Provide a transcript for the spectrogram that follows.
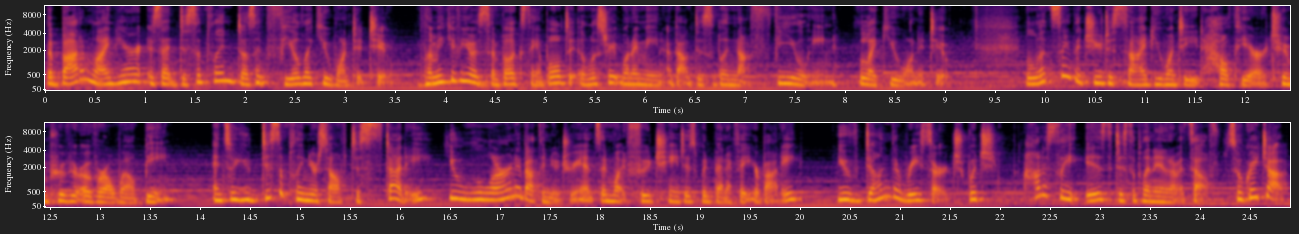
The bottom line here is that discipline doesn't feel like you want it to. Let me give you a simple example to illustrate what I mean about discipline not feeling like you wanted to. Let's say that you decide you want to eat healthier to improve your overall well being. And so you discipline yourself to study, you learn about the nutrients and what food changes would benefit your body. You've done the research, which honestly is discipline in and of itself. So great job.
